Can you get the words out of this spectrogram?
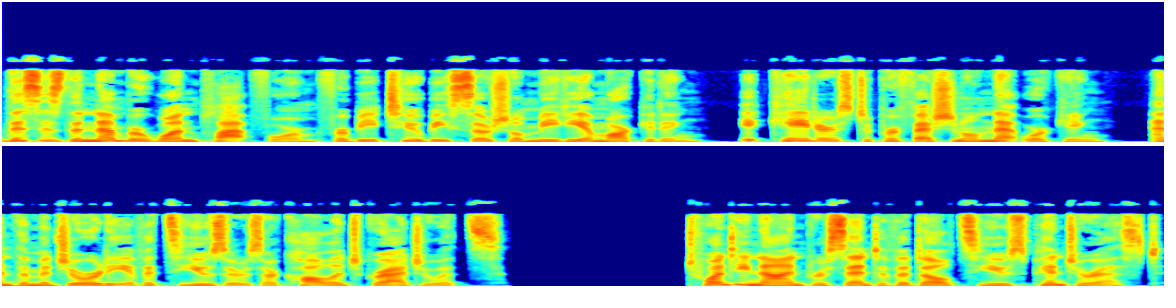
This is the number one platform for B2B social media marketing. It caters to professional networking, and the majority of its users are college graduates. 29% of adults use Pinterest.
